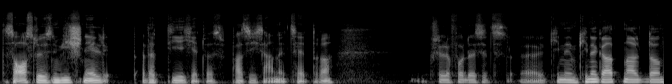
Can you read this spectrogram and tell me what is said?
das auslösen, wie schnell adaptiere ich etwas, passe ich es an, etc. Stell dir vor, da ist jetzt äh, Kinder im Kindergartenalter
